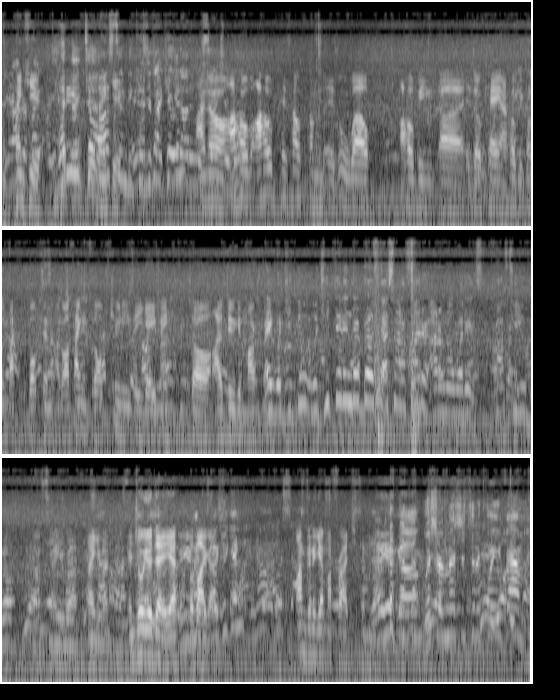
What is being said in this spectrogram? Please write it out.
Thank you. What do you tell Thank you. Austin? Because you got carried out in the I know. structure, I bro. hope. I hope his health comes is all well. I hope he uh, is okay. I hope he comes back into boxing. I got to thank him for the opportunities that he gave me. So I do give him my respect. Hey, what you do? What you did in there, bro? That's not a fighter, I don't know what is. Talk to you, bro. Props to Thank you, bro. Thank you, man. Enjoy your day. Yeah. Bye, bye, guys. Again? I'm gonna get my fried chicken. now. There you go. What's your message to the Queen family?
